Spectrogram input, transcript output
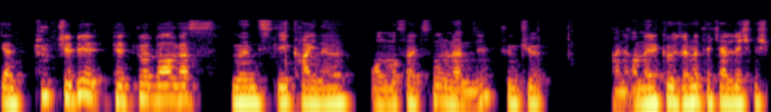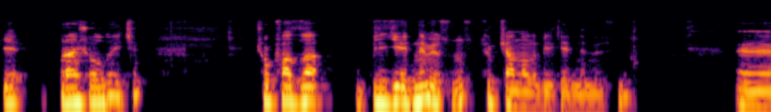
yani Türkçe bir petrol doğalgaz mühendisliği kaynağı olması açısından önemli. Çünkü hani Amerika üzerine tekelleşmiş bir branş olduğu için çok fazla bilgi edinemiyorsunuz. Türkçe anlamda bilgi edinemiyorsunuz. Ee,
